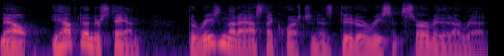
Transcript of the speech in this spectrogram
Now, you have to understand the reason that I asked that question is due to a recent survey that I read.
